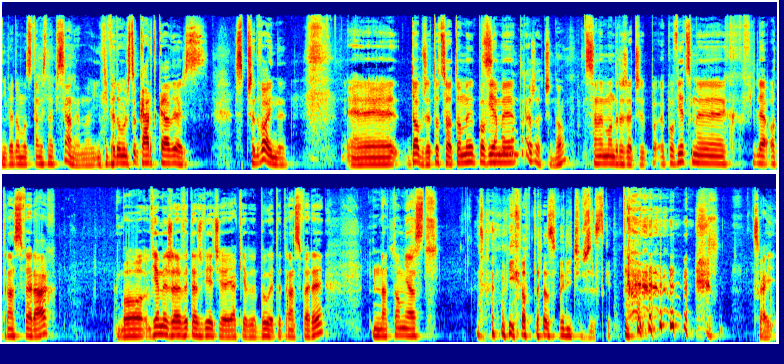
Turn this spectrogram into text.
nie wiadomo, co tam jest napisane. No i nie wiadomo, czy to kartka, wiesz, z- sprzed wojny. E, dobrze, to co? To my powiemy... Same mądre rzeczy, no. Same mądre rzeczy. Po, powiedzmy chwilę o transferach, bo wiemy, że wy też wiecie, jakie były te transfery. Natomiast Michał teraz wyliczy wszystkie. słuchaj,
